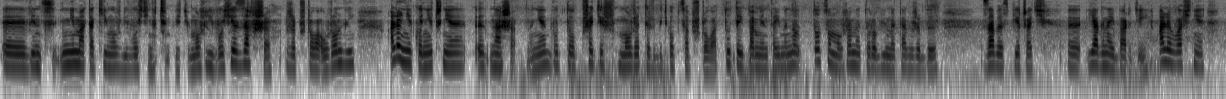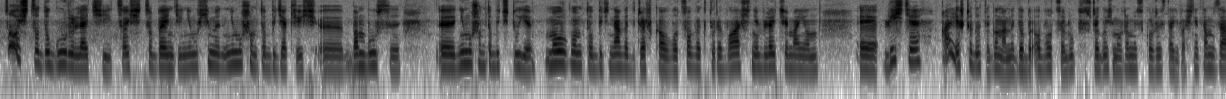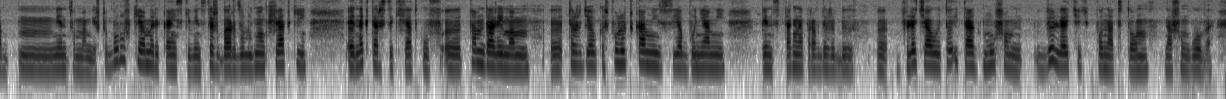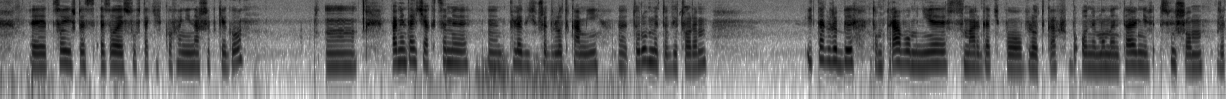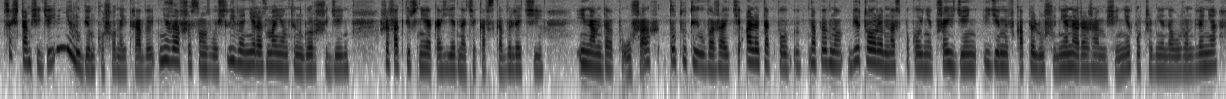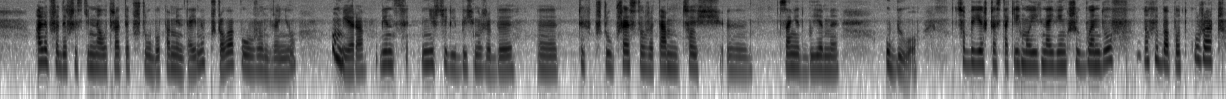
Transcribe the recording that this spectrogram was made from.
e, więc nie ma takiej możliwości. Znaczy, wiecie, możliwość jest zawsze, że pszczoła urządli, ale niekoniecznie e, nasza, no nie? bo to przecież może też być obca pszczoła. Tutaj pamiętajmy, no to co możemy, to robimy tak, żeby zabezpieczać e, jak najbardziej. Ale właśnie coś, co do góry leci, coś, co będzie. Nie, musimy, nie muszą to być jakieś e, bambusy, nie muszą to być tuje. Mogą to być nawet drzewka owocowe, które właśnie w lecie mają e, liście, a jeszcze do tego mamy dobre owoce lub z czegoś możemy skorzystać. Właśnie tam za mm, miętą mam jeszcze borówki amerykańskie, więc też bardzo lubią kwiatki, e, nektar z tych kwiatków. E, Tam dalej mam e, też działkę z porzeczkami, z jabłoniami, więc tak naprawdę, żeby e, wleciały, to i tak muszą wylecieć ponad tą naszą głowę. E, Co jeszcze z SOS-ów takich kochani na szybkiego? Mm, Pamiętajcie, jak chcemy y, plewić przed wlotkami, y, to róbmy to wieczorem. I tak, żeby tą trawą nie smargać po wlotkach, bo one momentalnie słyszą, że coś tam się dzieje, nie lubią koszonej trawy. Nie zawsze są złośliwe, nieraz mają ten gorszy dzień, że faktycznie jakaś jedna ciekawska wyleci i nam da po uszach. To tutaj uważajcie, ale tak po, na pewno wieczorem na spokojnie przejść dzień, idziemy w kapeluszu, nie narażamy się niepotrzebnie na urządzenia, ale przede wszystkim na utratę pszczół, bo pamiętajmy, pszczoła po urządzeniu umiera, więc nie chcielibyśmy, żeby y, tych pszczół przez to, że tam coś y, zaniedbujemy, ubyło. Co by jeszcze z takich moich największych błędów? No chyba podkurzacz, y,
